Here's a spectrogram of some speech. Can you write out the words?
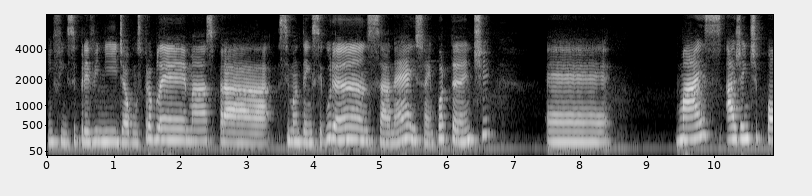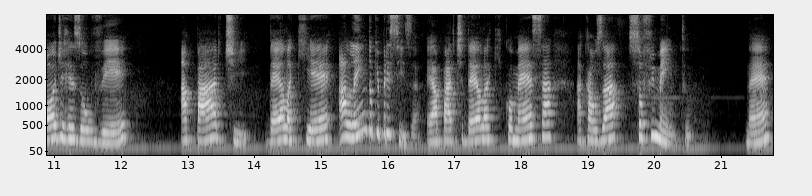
enfim, se prevenir de alguns problemas, para se manter em segurança, né? Isso é importante. É... Mas a gente pode resolver a parte dela que é além do que precisa. É a parte dela que começa a causar sofrimento, né?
